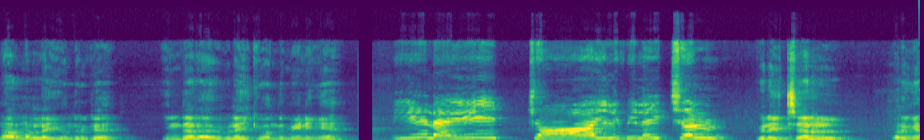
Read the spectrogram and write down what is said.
நார்மல் லை வந்திருக்கு. இந்த விலைக்கு வந்து மீனிங்கு விளைச்சல் விளைச்சல் பாருங்க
